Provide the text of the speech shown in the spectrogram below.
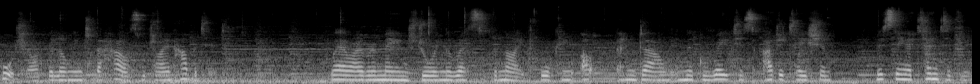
courtyard belonging to the house which I inhabited, where I remained during the rest of the night, walking up and down in the greatest agitation, listening attentively,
